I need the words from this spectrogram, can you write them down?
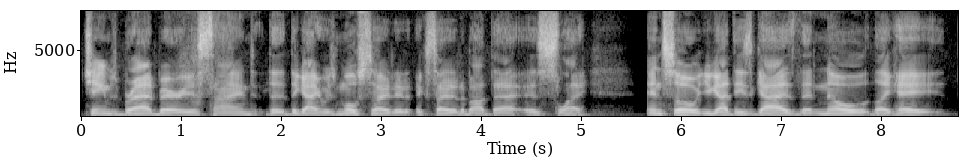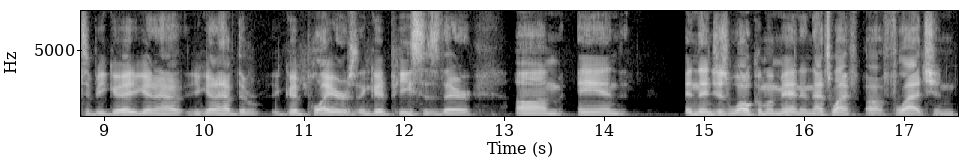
James Bradberry is signed, the the guy who's most excited excited about that is Slay. And so you got these guys that know like, hey, to be good, you're gonna have you gotta have the good players and good pieces there, um, and and then just welcome them in, and that's why uh, Fletch and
